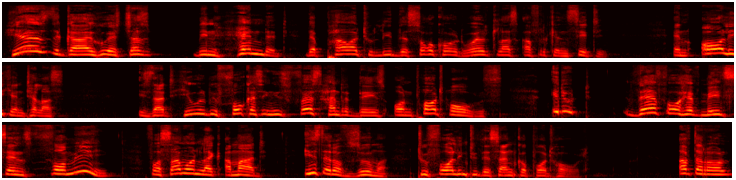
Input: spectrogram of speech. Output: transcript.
Here's the guy who has just been handed the power to lead the so called world class African city. And all he can tell us is that he will be focusing his first 100 days on potholes. It would therefore have made sense for me, for someone like Amad, instead of Zuma, to fall into the SANCO pothole. After all,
